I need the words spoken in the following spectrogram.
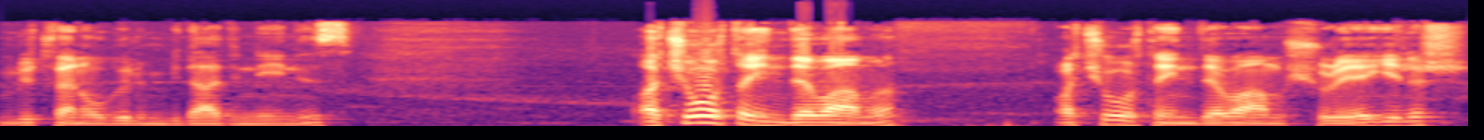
lütfen o bölümü bir daha dinleyiniz. Açı ortayın devamı açı ortayın devamı şuraya gelir.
